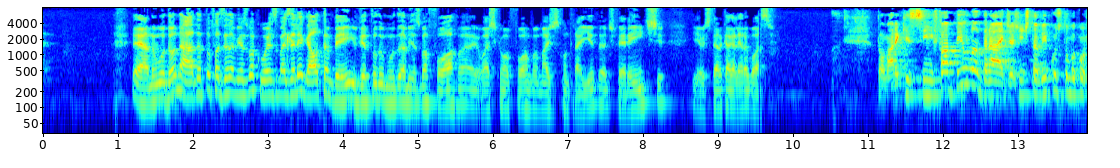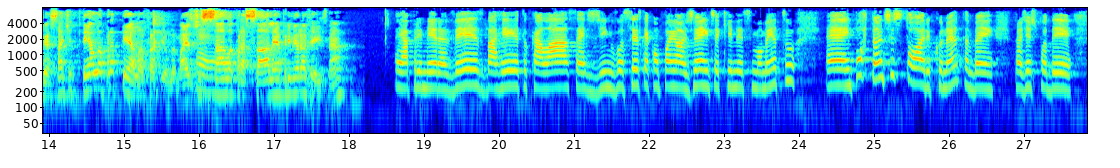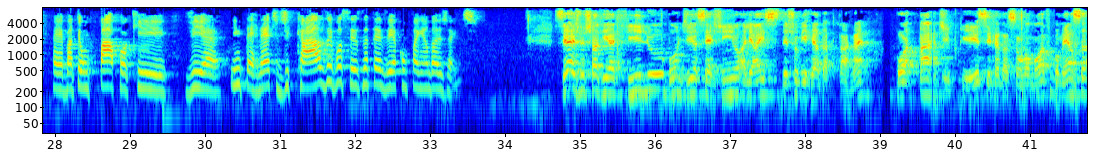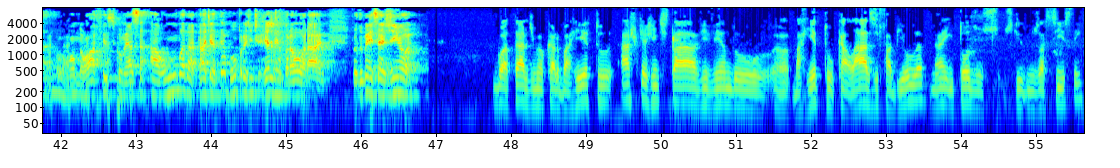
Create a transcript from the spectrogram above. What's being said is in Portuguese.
É, não mudou nada, estou fazendo a mesma coisa, mas é legal também ver todo mundo da mesma forma. Eu acho que é uma forma mais descontraída, diferente, e eu espero que a galera goste. Tomara que sim. Fabiola Andrade, a gente também costuma conversar de tela para tela, Fabiola, mas de é. sala para sala é a primeira vez, né? É a primeira vez, Barreto, Calá, Serginho, vocês que acompanham a gente aqui nesse momento é importante histórico, né? Também para a gente poder é, bater um papo aqui via internet de casa e vocês na TV acompanhando a gente. Sérgio Xavier Filho, bom dia, Serginho. Aliás, deixa eu me readaptar, né? Boa tarde, porque esse Redação Home Office começa, home office começa a uma da tarde, é até bom para a gente relembrar o horário. Tudo bem, Serginho? Boa tarde, meu caro Barreto. Acho que a gente está vivendo, uh, Barreto, Calaz e Fabiola, né, e todos os que nos assistem,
